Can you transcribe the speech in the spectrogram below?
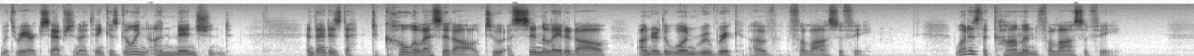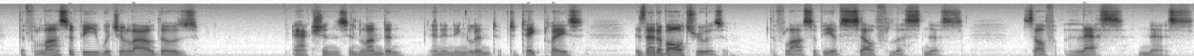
with rare exception, I think, is going unmentioned, and that is to, to coalesce it all, to assimilate it all under the one rubric of philosophy. What is the common philosophy? The philosophy which allowed those actions in London and in England to take place is that of altruism, the philosophy of selflessness, selflessness,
